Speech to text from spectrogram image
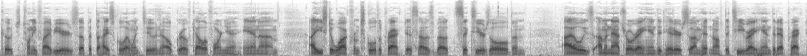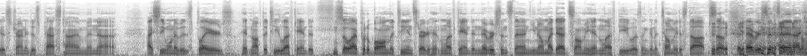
coached 25 years up at the high school I went to in Elk Grove, California, and um, I used to walk from school to practice. I was about six years old and. I always I'm a natural right-handed hitter, so I'm hitting off the tee right-handed at practice, trying to just pass time and uh, I see one of his players hitting off the tee left-handed. so I put a ball on the tee and started hitting left-handed. And ever since then, you know, my dad saw me hitting lefty. He wasn't going to tell me to stop. So yeah. ever since then, I just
